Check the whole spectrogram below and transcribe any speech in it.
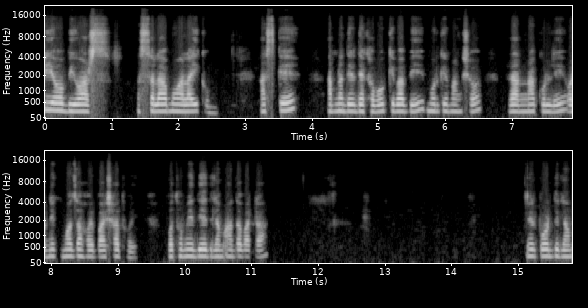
প্রিয় ভিউয়ার্স আসসালামু আলাইকুম। আজকে আপনাদের দেখাবো কীভাবে মুরগির মাংস রান্না করলে অনেক মজা হয় বা স্বাদ হয়। প্রথমে দিয়ে দিলাম আদা বাটা। এরপর দিলাম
